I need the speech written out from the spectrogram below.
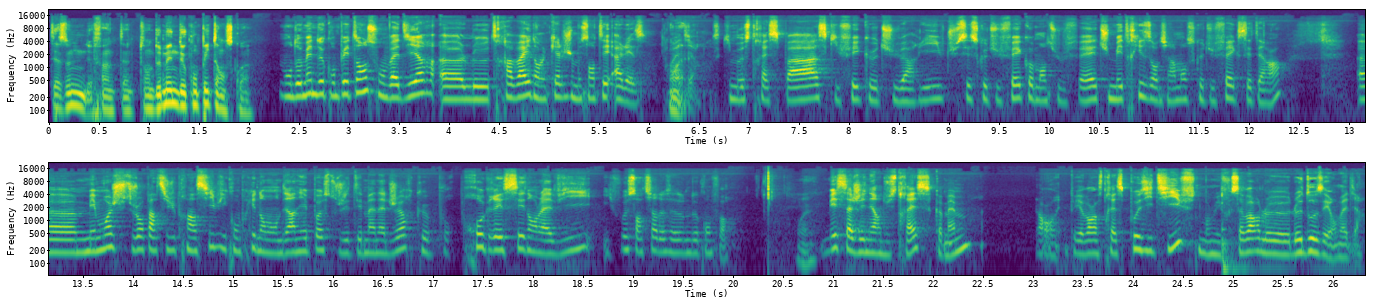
ta zone, enfin, ton domaine de compétence, quoi. Mon domaine de compétence, on va dire euh, le travail dans lequel je me sentais à l'aise, on va dire. Ce qui me stresse pas, ce qui fait que tu arrives, tu sais ce que tu fais, comment tu le fais, tu maîtrises entièrement ce que tu fais, etc. Euh, mais moi, je suis toujours partie du principe, y compris dans mon dernier poste où j'étais manager, que pour progresser dans la vie, il faut sortir de sa zone de confort. Mais ça génère du stress quand même. Alors, il peut y avoir un stress positif, mais il faut savoir le, doser, on va dire.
